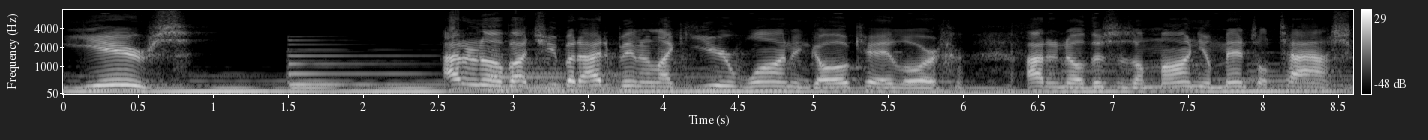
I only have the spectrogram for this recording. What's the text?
years. I don't know about you, but I'd been in like year one and go, okay, Lord, I don't know, this is a monumental task.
